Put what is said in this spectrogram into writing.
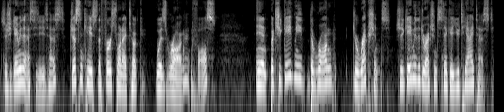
So she gave me the STD test just in case the first one I took was wrong and false. And but she gave me the wrong directions. She gave me the directions to take a UTI test.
